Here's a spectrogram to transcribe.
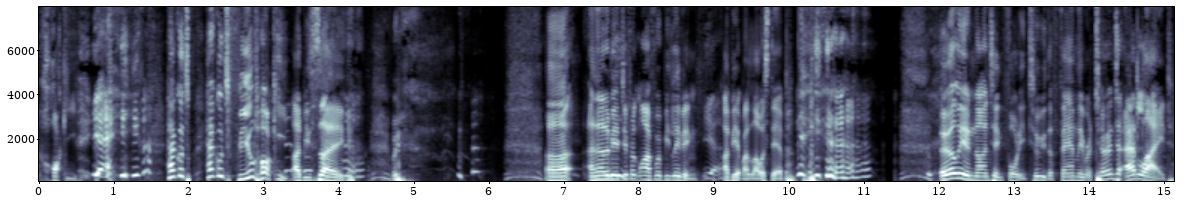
hockey. yeah. How good's how good's field hockey? I'd be saying. uh, and that'd be a different life we'd be living. Yeah. I'd be at my lowest ebb. Early in 1942, the family returned to Adelaide,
